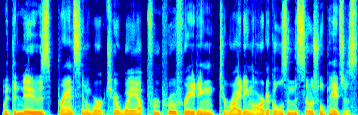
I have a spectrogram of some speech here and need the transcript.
With the News, Branson worked her way up from proofreading to writing articles in the social pages.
